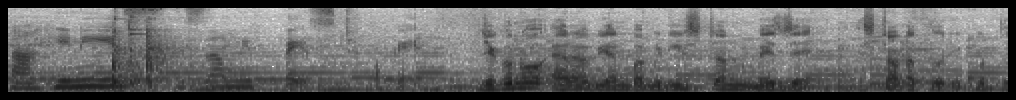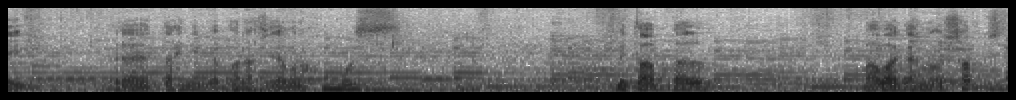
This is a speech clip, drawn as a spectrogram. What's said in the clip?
tahini is ইসলামি পেস্ট ওকে যে কোনো অ্যারাবিয়ান বা মিডল ইস্টার্ন মেজে স্টার্টার তৈরি করতেই আহ, তাহিনি ব্যবহার আছে। যেমন হুমুস মিতাব্বাল বাবা গানো সব কিছু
